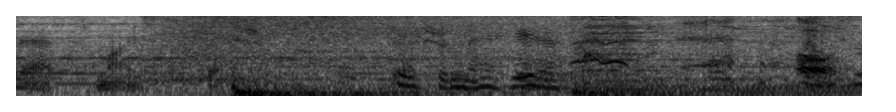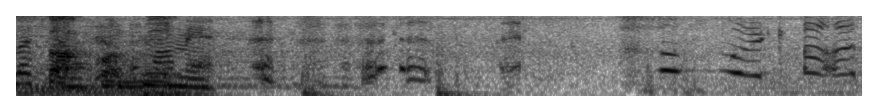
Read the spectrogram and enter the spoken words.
That's my special. Jason, they're here. Oh, Let them suck take on me. mommy. Oh my god.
